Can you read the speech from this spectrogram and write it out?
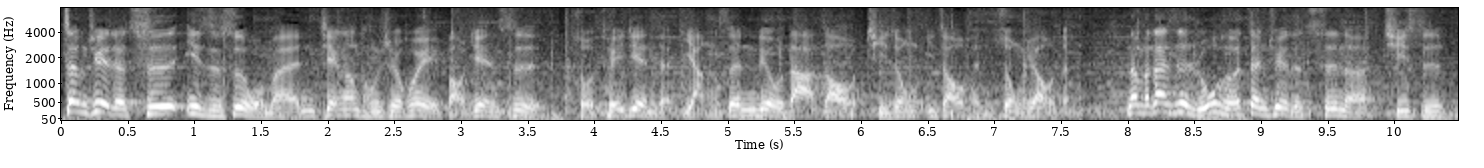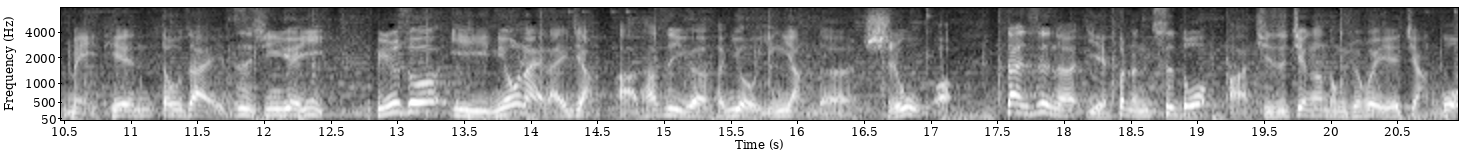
正确的吃一直是我们健康同学会保健室所推荐的养生六大招，其中一招很重要的。那么，但是如何正确的吃呢？其实每天都在日新月异。比如说，以牛奶来讲啊，它是一个很有营养的食物哦，但是呢，也不能吃多啊。其实健康同学会也讲过，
